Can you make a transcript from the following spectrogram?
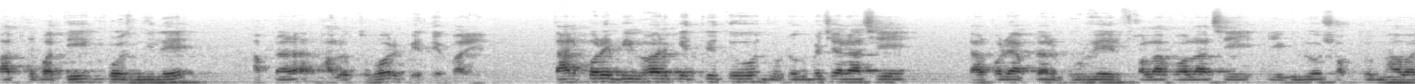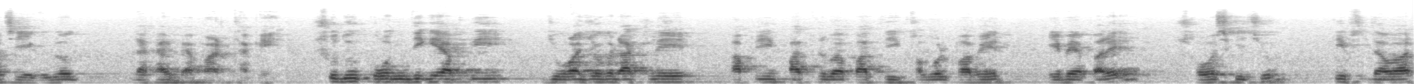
পাত্রপাতি খোঁজ নিলে আপনারা ভালো খবর পেতে পারেন। তারপরে বিবাহের ক্ষেত্রে তো জটক বেচার আছে তারপরে আপনার গ্রহের ফলাফল আছে এগুলো সপ্তম ভাব আছে, এগুলো দেখার ব্যাপার থাকে। শুধু কোন দিকে আপনি যোগাযোগ রাখলে আপনি পাত্র বা পাত্রী খবর পাবেন, এ ব্যাপারে সহজ কিছু টিপস দেওয়ার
